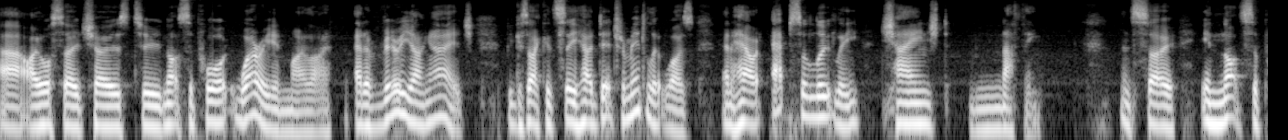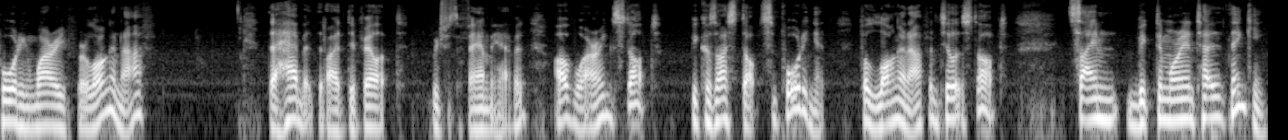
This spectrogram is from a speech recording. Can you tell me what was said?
Uh, I also chose to not support worry in my life at a very young age because I could see how detrimental it was and how it absolutely changed nothing. And so, in not supporting worry for long enough, the habit that I developed, which was a family habit, of worrying stopped because I stopped supporting it for long enough until it stopped. Same victim orientated thinking.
